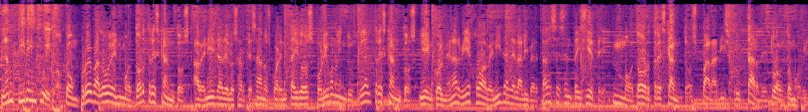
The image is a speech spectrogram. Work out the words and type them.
Plan PIB incluido. Compruébalo en Motor Tres Cantos, Avenida de los Artesanos 42, Polígono Industrial Tres Cantos y en Colmenar Viejo, Avenida de la Libertad 67. Motor Tres Cantos, para disfrutar de tu automóvil.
